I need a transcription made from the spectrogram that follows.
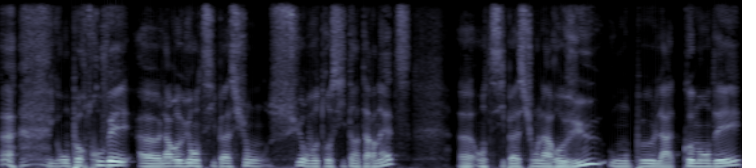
on peut retrouver la revue Anticipation sur votre site internet, euh, Anticipation la revue, où on peut la commander.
